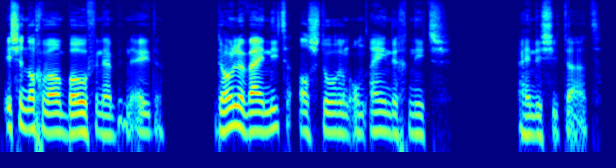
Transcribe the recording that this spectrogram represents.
Is er nog wel boven en beneden? Dolen wij niet als door een oneindig niets? Einde citaat.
